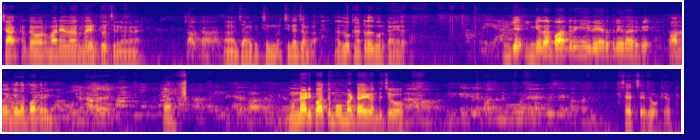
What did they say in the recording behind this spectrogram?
சாக்கு கவர் மாதிரி எதாவது இருந்தால் எடுத்து வச்சுருக்காங்கண்ணே. சாக்கா? ஆ சாக்கு. சின்ன சின்ன சாக்கா. அதுவும் கட்டுறதுக்கு ஒரு கயிறு. இங்கே இங்கே தான் பார்க்குறீங்க இதே இடத்துலயே தான் இருக்குது பாம்பு இங்கே தான் பார்க்குறீங்க ஆ முன்னாடி பார்த்து மூவ்மெண்ட் ஆகி வந்துச்சோ? சரி சரி. Okay okay.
